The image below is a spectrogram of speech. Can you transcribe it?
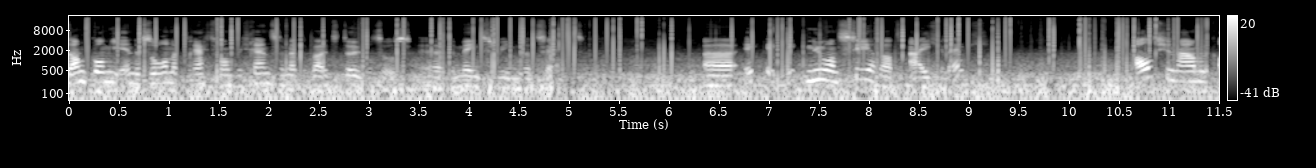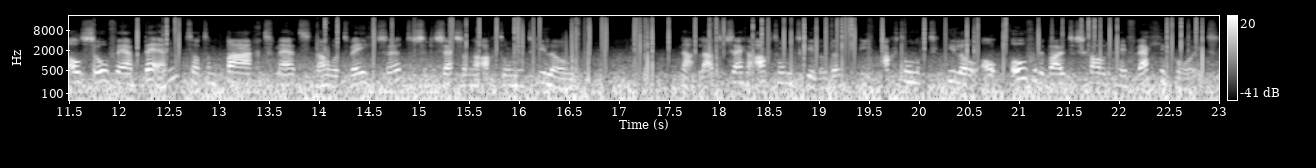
dan kom je in de zone terecht van begrenzen met de buitenteugel, zoals uh, de mainstream dat zegt. Uh, ik, ik, ik nuanceer dat eigenlijk. Als je namelijk al zover bent dat een paard met, nou wat wegen ze, tussen de 600 en 800 kilo. Nou, laten we zeggen 800 kilo. Dat hij die 800 kilo al over de buitenschouder heeft weggegooid.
